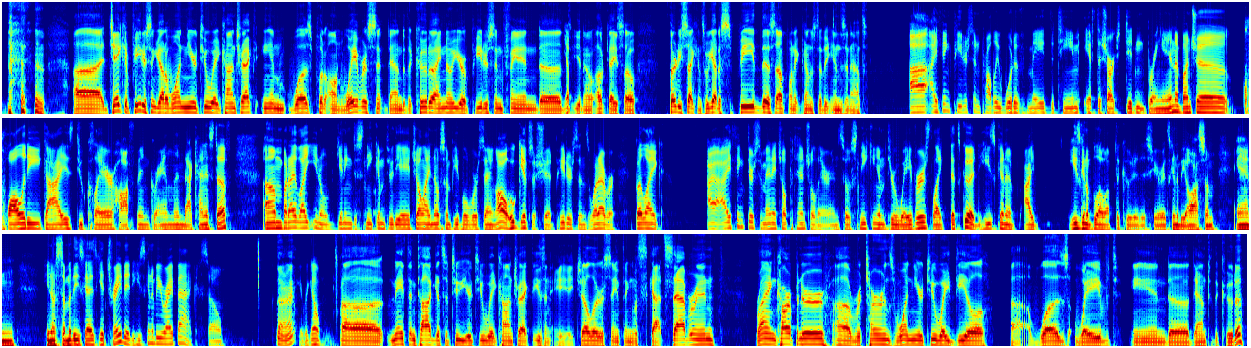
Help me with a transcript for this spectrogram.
Uh, Jacob Peterson got a one year, two way contract and was put on waivers, sent down to the CUDA. I know you're a Peterson fan. Uh, yep. You know, okay, so 30 seconds. We got to speed this up when it comes to the ins and outs. Uh, I think Peterson probably would have made the team if the Sharks didn't bring in a bunch of quality guys, Duclair, Hoffman, Granlund, that kind of stuff. Um, but I like, you know, getting to sneak him through the AHL. I know some people were saying, oh, who gives a shit? Peterson's whatever. But like, I, I think there's some NHL potential there, and so sneaking him through waivers, like that's good. He's gonna I he's gonna blow up the CUDA this year. It's gonna be awesome. And you know, some of these guys get traded, he's gonna be right back. So all right. Here we go. Uh, Nathan Todd gets a two year, two way contract. He's an AHLer. Same thing with Scott Sabourin. Ryan Carpenter uh, returns one year, two way deal, uh, was waived and uh, down to the CUDA.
